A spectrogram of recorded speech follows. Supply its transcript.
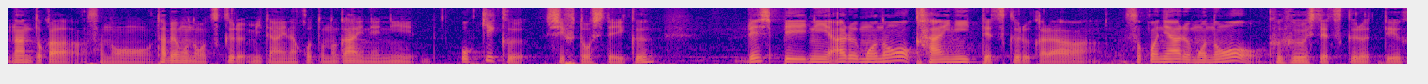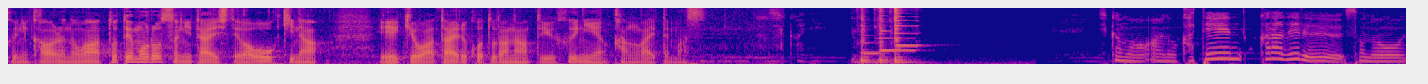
なんとかその食べ物を作るみたいなことの概念に大きくシフトしていく。レシピにあるものを買いに行って作るからそこにあるものを工夫して作るっていう風に変わるのはとてもロスに対しては大きな影響を与えることだなというふうには考えてます。確かに。しかもあの家庭から出るその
